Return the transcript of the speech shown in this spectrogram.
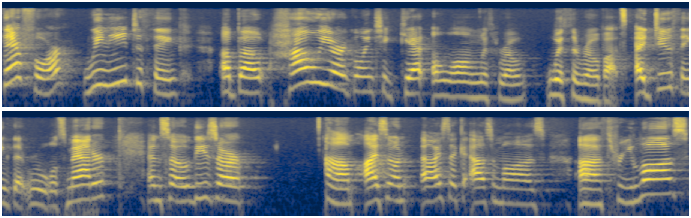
Therefore, we need to think about how we are going to get along with, with the robots. I do think that rules matter. And so these are um, Isaac Asimov's uh, three laws.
